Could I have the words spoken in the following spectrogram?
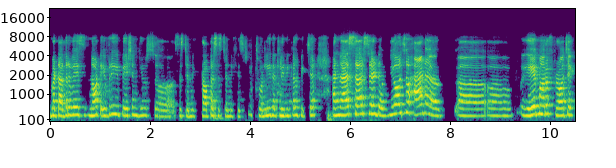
But otherwise not every patient gives systemic proper systemic history. It's only the clinical picture. And as sir said we also had a uh, uh, AMRF project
